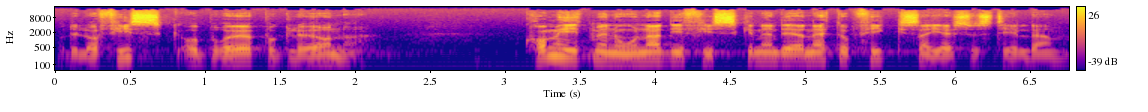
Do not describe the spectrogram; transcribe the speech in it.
og det lå fisk og brød på glørne. Kom hit med noen av de fiskene dere nettopp fikk, sa Jesus til dem.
